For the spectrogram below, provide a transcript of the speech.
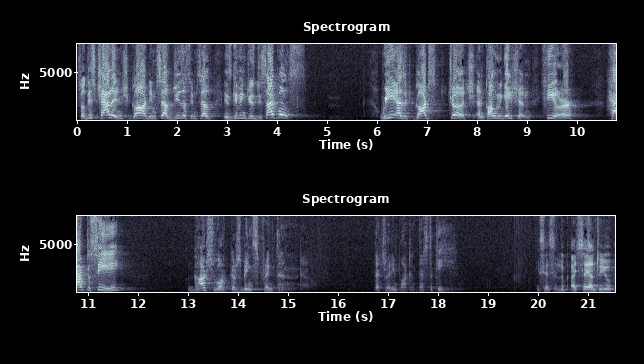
So, this challenge, God Himself, Jesus Himself, is giving to His disciples. We, as God's church and congregation here, have to see God's workers being strengthened. That's very important. That's the key. He says, Look, I say unto you,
